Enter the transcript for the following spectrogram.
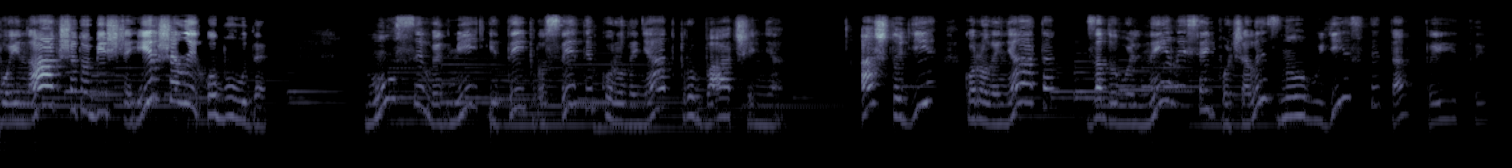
бо інакше тобі ще гірше лихо буде. Мусив ведмідь іти просити в короленят пробачення. Аж тоді короленята задовольнилися й почали знову їсти та пити.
